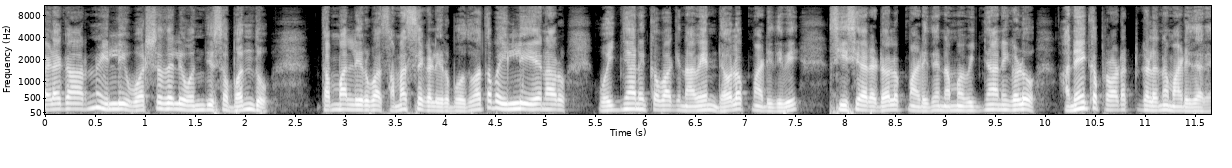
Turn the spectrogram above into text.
ಬೆಳೆಗಾರನು ಇಲ್ಲಿ ವರ್ಷದಲ್ಲಿ ಒಂದು ಬಂದು ತಮ್ಮಲ್ಲಿರುವ ಸಮಸ್ಯೆಗಳಿರ್ಬೋದು ಅಥವಾ ಇಲ್ಲಿ ಏನಾದ್ರು ವೈಜ್ಞಾನಿಕವಾಗಿ ನಾವೇನು ಡೆವಲಪ್ ಮಾಡಿದ್ದೀವಿ, ಸಿ ಸಿ ಆರ್ ಡೆವಲಪ್ ಮಾಡಿದೆ, ನಮ್ಮ ವಿಜ್ಞಾನಿಗಳು ಅನೇಕ ಪ್ರಾಡಕ್ಟ್ಗಳನ್ನು ಮಾಡಿದ್ದಾರೆ.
